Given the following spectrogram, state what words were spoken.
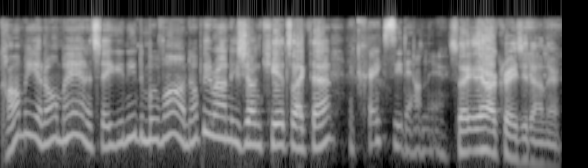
call me an old man and say, You need to move on. Don't be around these young kids like that. They're crazy down there. So they are crazy down there.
